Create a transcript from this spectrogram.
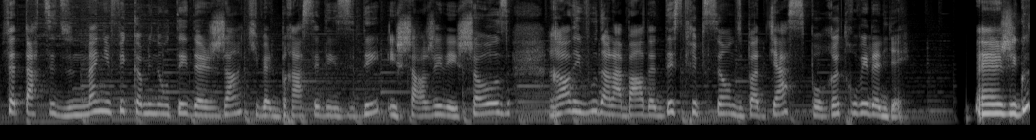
Faites partie d'une magnifique communauté de gens qui veulent brasser des idées et changer les choses. Rendez-vous dans la barre de description du podcast pour retrouver le lien. Euh, j'ai goût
